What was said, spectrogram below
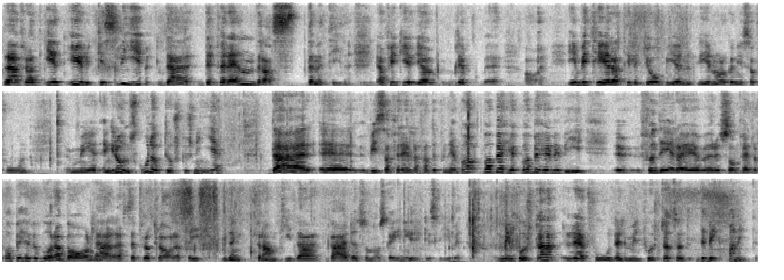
Därför att i ett yrkesliv där det förändras den här tiden. Jag, fick, jag blev eh, ja, inviterad till ett jobb i en, i en organisation med en grundskola upp till årskurs 9. Där eh, vissa föräldrar hade funderat, vad, vad, behö, vad behöver vi eh, fundera över som föräldrar? Vad behöver våra barn lära sig för att klara sig i den framtida världen som de ska in i yrkeslivet? Min första reaktion, eller min första så det vet man inte.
